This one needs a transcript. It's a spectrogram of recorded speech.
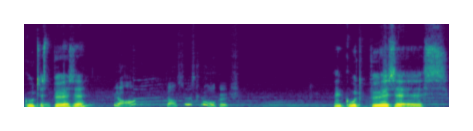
Gut ist böse. Ja, das ist logisch. Wenn gut böse ist.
